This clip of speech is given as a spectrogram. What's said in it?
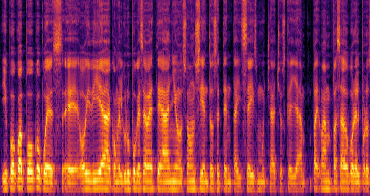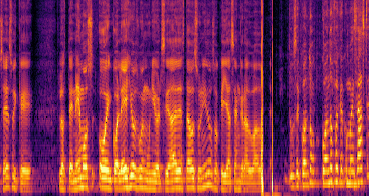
Y poco a poco, pues eh, hoy día con el grupo que se va este año son 176 muchachos que ya han pasado por el proceso y que los tenemos o en colegios o en universidades de Estados Unidos o que ya se han graduado. Entonces, ¿cuándo, ¿cuándo fue que comenzaste?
